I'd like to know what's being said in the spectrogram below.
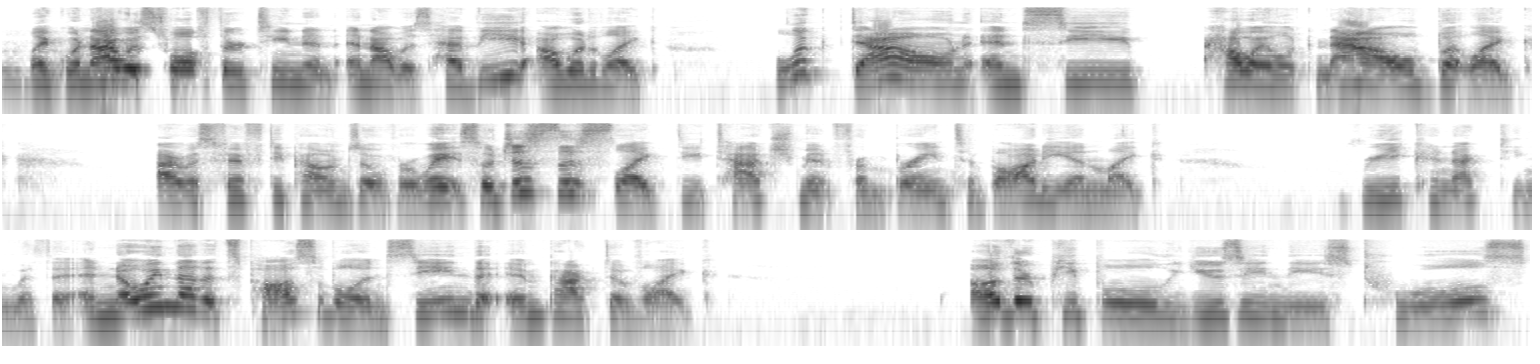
Mm-hmm. like when i was 12 13 and, and i was heavy i would like look down and see how i look now but like i was 50 pounds overweight so just this like detachment from brain to body and like reconnecting with it and knowing that it's possible and seeing the impact of like other people using these tools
